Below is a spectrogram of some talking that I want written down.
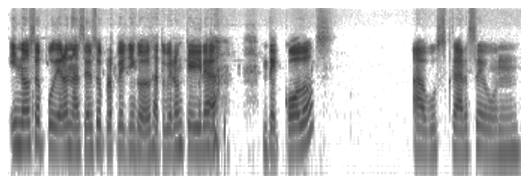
y no se pudieron hacer su propio jingle, o sea, tuvieron que ir a, de codos a buscarse un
